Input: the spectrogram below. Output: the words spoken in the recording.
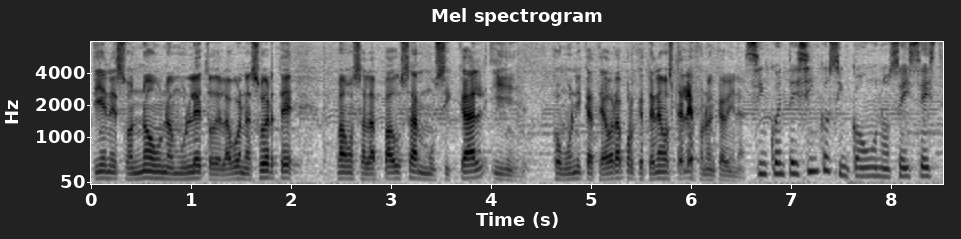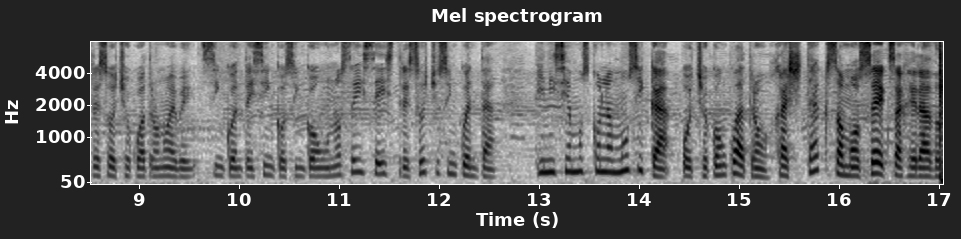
¿Tienes o no un amuleto de la buena suerte? Vamos a la pausa musical y comunícate ahora porque tenemos teléfono en cabina. 5551663849, 5551663850. Iniciamos con la música 8 con 4, hashtag somos exagerados.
